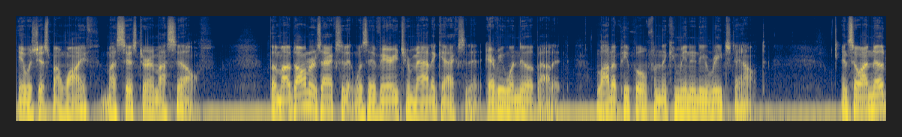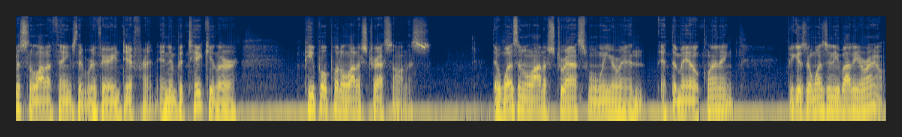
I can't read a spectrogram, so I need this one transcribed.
It was just my wife, my sister, and myself. But my daughter's accident was a very dramatic accident. Everyone knew about it. A lot of people from the community reached out. And so I noticed a lot of things that were very different. And in particular, people put a lot of stress on us. There wasn't a lot of stress when we were in at the Mayo Clinic because there wasn't anybody around.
